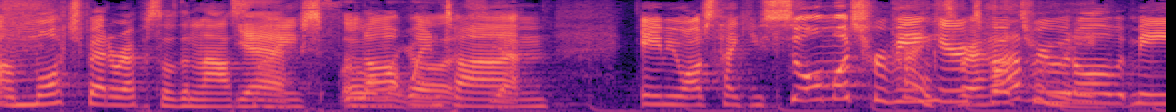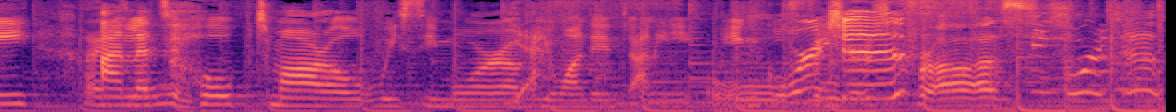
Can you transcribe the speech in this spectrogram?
a much better episode than last Yes. night. A Oh lot went on. Amy Walsh, thank you so much for being Thanks here for to go through it all with me. Thanks and let's hope tomorrow we see more of Yes. you and Danny being Oh, gorgeous. Fingers crossed. Being gorgeous.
